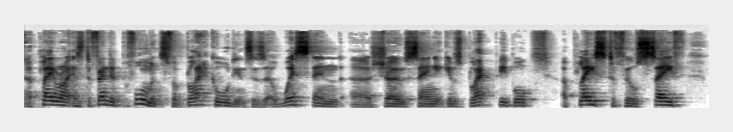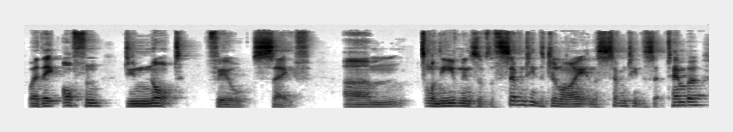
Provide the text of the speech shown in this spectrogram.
A playwright has defended performance for black audiences at a West End uh, show, saying it gives black people a place to feel safe where they often do not feel safe. Um, on the evenings of the 17th of July and the 17th of September,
